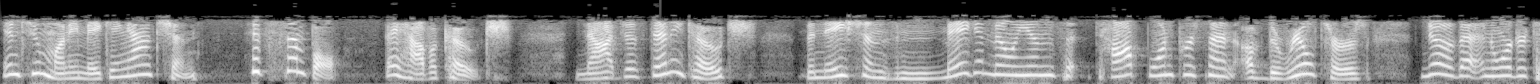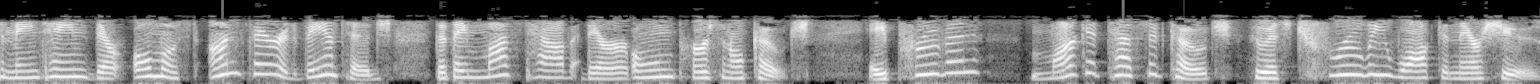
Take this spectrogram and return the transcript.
into money making action? It's simple. They have a coach. Not just any coach. The nation's mega millions, top 1% of the realtors know that in order to maintain their almost unfair advantage that they must have their own personal coach. A proven, market tested coach who has truly walked in their shoes.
